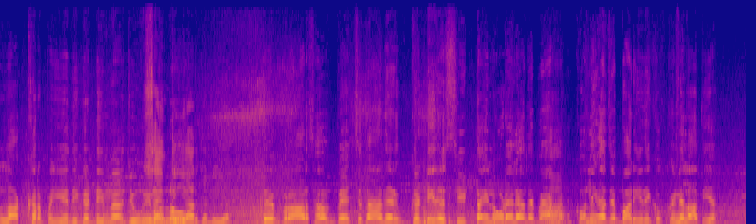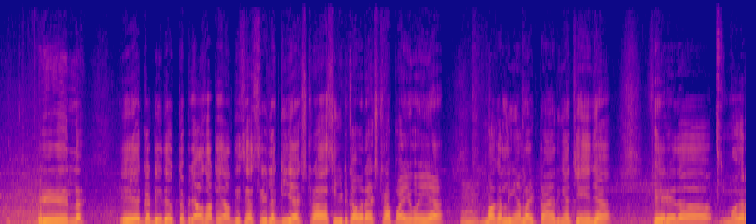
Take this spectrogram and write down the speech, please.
ਲੱਖ ਰੁਪਏ ਦੀ ਗੱਡੀ ਮਿਲ ਜੂਗੀ ਮੰਨ ਲਓ। 37000 ਚੱਲੀ ਆ। ਤੇ ਬਰਾੜ ਸਾਹਿਬ ਵਿੱਚ ਤਾਂ ਇਹਦੇ ਗੱਡੀ ਦੇ ਸੀਟਾਂ ਹੀ ਲੋੜੇ ਲਿਆਂਦੇ ਪਏ ਖੋਲੀ ਗਾ ਬਾਰੀ ਇਹਦੀ ਕੋ- ਕਿਹਨੇ ਲਾਤੀ ਆ? ਇਹ ਲੈ ਇਹ ਗੱਡੀ ਦੇ ਉੱਤੇ 50 60000 ਦੀ ਐਕਸੈਸਰੀ ਲੱਗੀ ਆ ਐਕਸਟਰਾ ਸੀਟ ਕਵਰ ਐਕਸਟਰਾ ਪਾਏ ਹੋਏ ਆ। ਮਗਰਲੀਆਂ ਲਾਈਟਾਂ ਇਹਦੀਆਂ ਚੇਂਜ ਆ। ਫਿਰ ਇਹਦਾ ਮਗਰ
